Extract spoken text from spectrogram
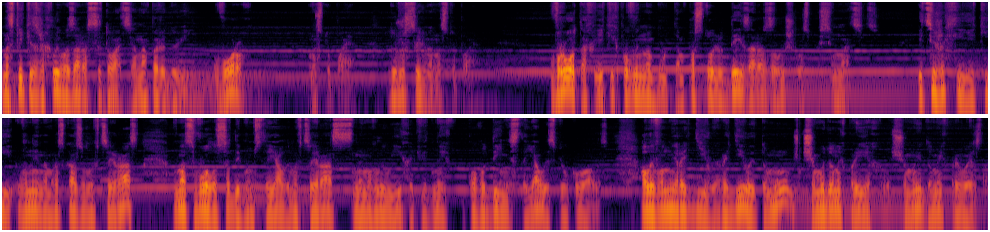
наскільки жахлива зараз ситуація на передовій. Ворог наступає, дуже сильно наступає. В ротах, в яких повинно бути там по 100 людей, зараз залишилось по 17. І ці жахи, які вони нам розказували в цей раз, у нас волоси дибом стояли. Ми в цей раз не могли уїхати від них по годині, стояли, спілкувалися. Але вони раділи, раділи тому, що ми до них приїхали, що ми до них привезли.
